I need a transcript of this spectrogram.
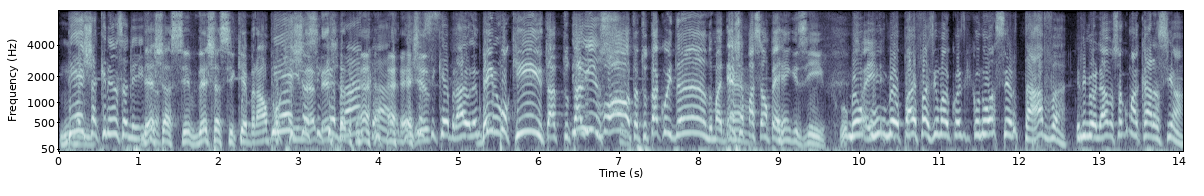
Deixa a criança ali. Deixa se, deixa se quebrar um pouquinho. Deixa né? se quebrar, cara. É Deixa isso. se quebrar. Eu lembro Bem meu- pouquinho, tá, tu tá ali em Isso. volta, tu tá cuidando, mas deixa É. passar um perrenguezinho. O meu, Isso o meu pai fazia uma coisa que quando eu acertava, ele me olhava só com uma cara assim, ó.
